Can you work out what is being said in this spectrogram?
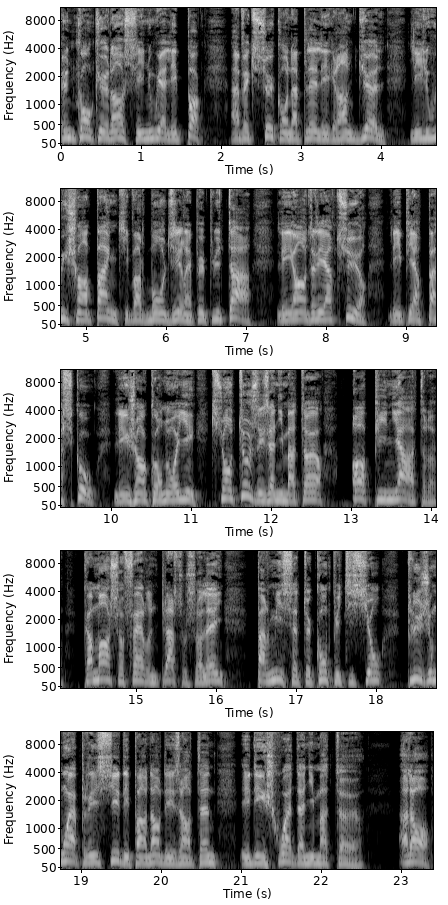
une concurrence inouïe à l'époque, avec ceux qu'on appelait les grandes gueules, les Louis Champagne qui va rebondir un peu plus tard, les André Arthur, les Pierre Pascot, les Jean Cournoyer, qui sont tous des animateurs opiniâtres. Comment se faire une place au soleil parmi cette compétition plus ou moins appréciée dépendant des antennes et des choix d'animateurs? Alors,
